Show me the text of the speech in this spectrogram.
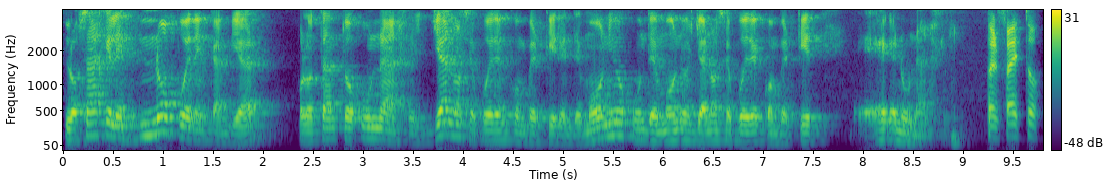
Los ángeles no pueden cambiar, por lo tanto, un ángel ya no se puede convertir en demonio, un demonio ya no se puede convertir en un ángel. Perfecto,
